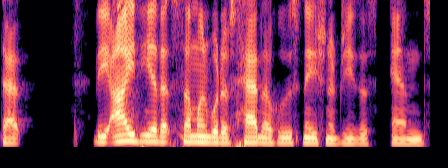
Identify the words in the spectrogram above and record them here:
that the idea that someone would have had a hallucination of Jesus and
